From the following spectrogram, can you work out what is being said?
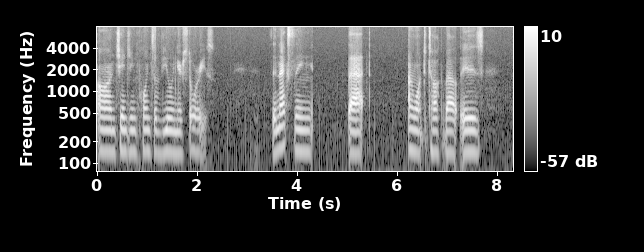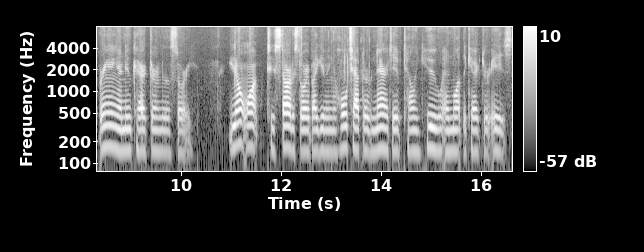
on changing points of view in your stories. The next thing that I want to talk about is bringing a new character into the story. You don't want to start a story by giving a whole chapter of narrative telling who and what the character is.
